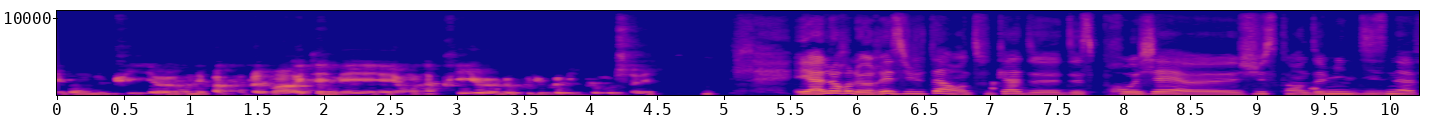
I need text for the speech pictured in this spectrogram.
Et bon, depuis, euh, on n'est pas complètement arrêté, mais on a pris euh, le coup du Covid, comme vous le savez. Et alors, le résultat, en tout cas, de, ce projet euh, jusqu'en 2019,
